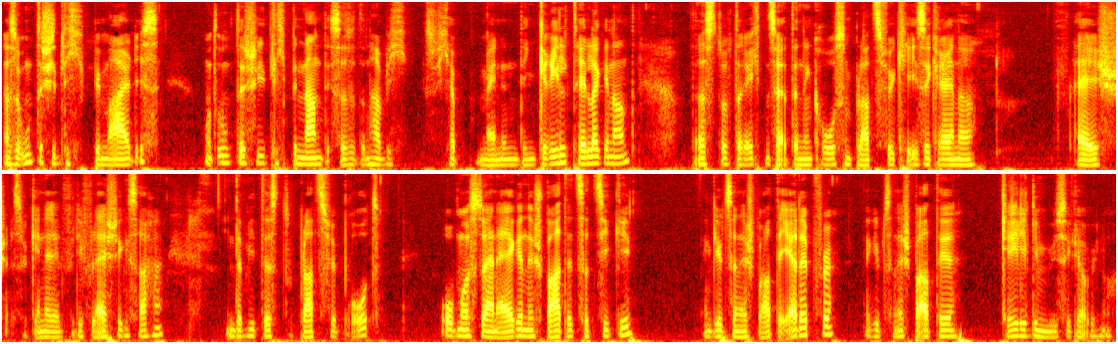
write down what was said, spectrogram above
also unterschiedlich bemalt ist und unterschiedlich benannt ist. Also dann habe ich, also ich habe meinen den Grillteller genannt. Da hast du auf der rechten Seite einen großen Platz für Käse, Greiner, Fleisch, also generell für die fleischigen Sachen. In der Mitte hast du Platz für Brot. Oben hast du eine eigene Sparte Tzatziki. Dann gibt's eine Sparte Erdäpfel. Dann gibt's eine Sparte Grillgemüse, glaube ich noch.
